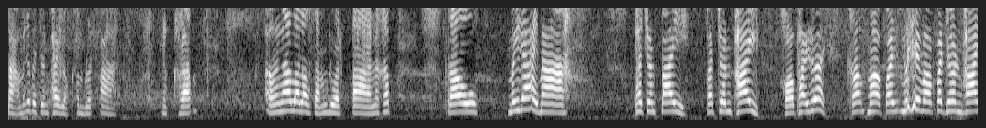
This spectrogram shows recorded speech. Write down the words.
ป่าไม่ได้ไปจนภัยหรอกสำรวจป่านะครับ เอาง่ายๆว่าเราสำรวจป่านะครับ เราไม่ได้มาผจญไปผจญภัย ขออภัยด้วยครับ มาไปไม่ใช่มาผจญภัย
